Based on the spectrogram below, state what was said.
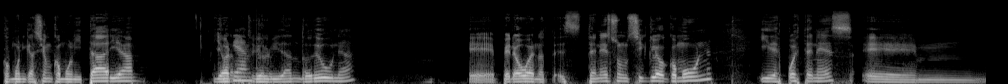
comunicación comunitaria, y ahora me estoy olvidando de una, pero bueno, tenés un ciclo común y después tenés em,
